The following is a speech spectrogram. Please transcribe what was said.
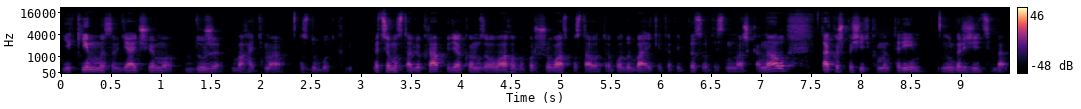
яким ми завдячуємо дуже багатьма здобутками. На цьому ставлю крапку. Дякуємо за увагу. Попрошу вас поставити вподобайки та підписуватись на наш канал. Також пишіть коментарі бережіть себе.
